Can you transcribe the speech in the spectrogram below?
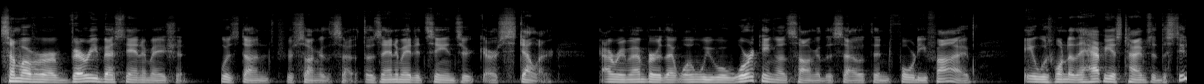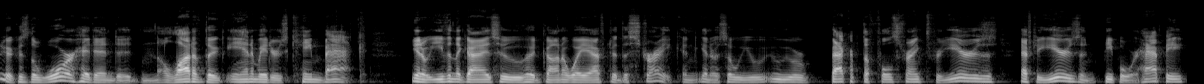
some of our very best animation was done for Song of the South. Those animated scenes are, are stellar. I remember that when we were working on Song of the South in '45 it was one of the happiest times at the studio because the war had ended and a lot of the animators came back you know even the guys who had gone away after the strike and you know so we, we were back up to full strength for years after years and people were happy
